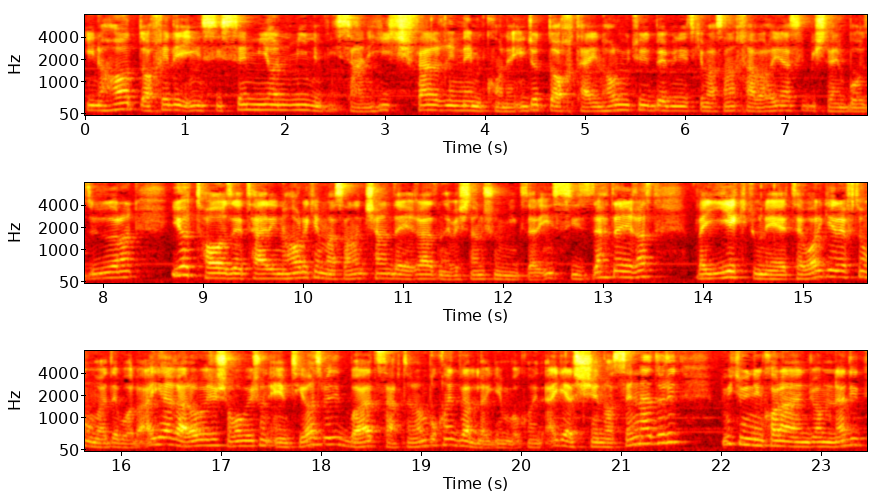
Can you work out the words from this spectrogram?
اینها داخل این سیستم میان می‌نویسن. هیچ فرقی نمی‌کنه. اینجا داغترین ها رو می‌تونید ببینید که مثلا خبرهایی هست که بیشترین بازدید دارن یا تازه ترین ها رو که مثلا چند دقیقه از نوشتنشون میگذره. این 13 دقیقه است و یک دونه اعتبار گرفته اومده بالا. اگر قرار باشه شما بهشون امتیاز بدید باید ثبت نام بکنید و لاگین بکنید. اگر شناسه ندارید می‌تونید این کار انجام ندید.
